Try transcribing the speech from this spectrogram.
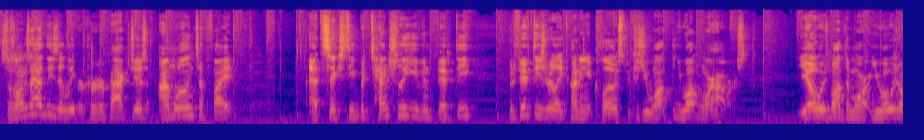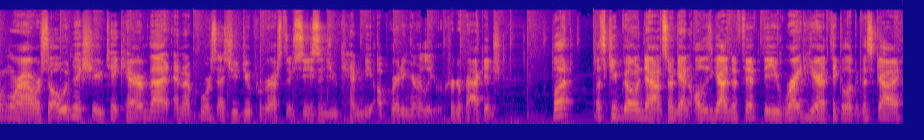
So as long as I have these Elite Recruiter packages, I'm willing to fight at 60, potentially even 50. But 50 is really cutting it close because you want you want more hours. You always want the more you always want more hours, so always make sure you take care of that. And of course, as you do progress through seasons, you can be upgrading your elite recruiter package. But let's keep going down. So again, all these guys are 50. Right here, I take a look at this guy.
